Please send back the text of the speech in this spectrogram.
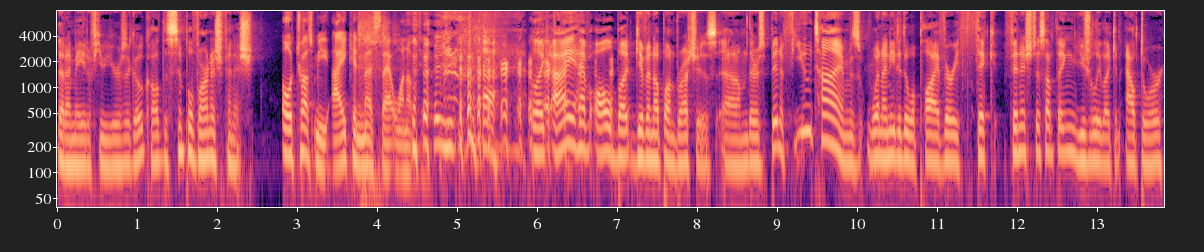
that I made a few years ago called the Simple Varnish Finish. Oh, trust me, I can mess that one up too. like I have all but given up on brushes. Um, there's been a few times when I needed to apply a very thick finish to something, usually like an outdoor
